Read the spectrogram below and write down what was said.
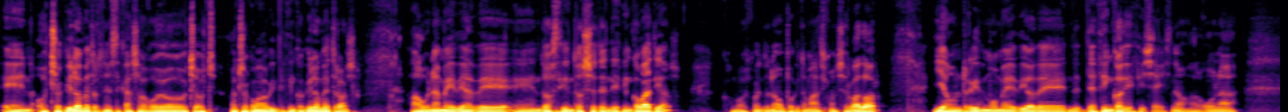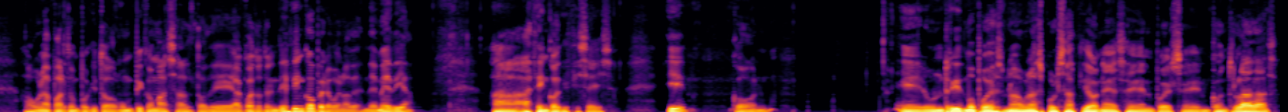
en 8 kilómetros, en este caso hago 8,25 kilómetros, a una media de 275 vatios como os cuento, ¿no? un poquito más conservador, y a un ritmo medio de, de, 5.16, ¿no? Alguna, alguna parte un poquito, algún pico más alto de a 4.35, pero bueno, de, media a, a 5.16. Y con en un ritmo, pues unas pulsaciones en, pues, en controladas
